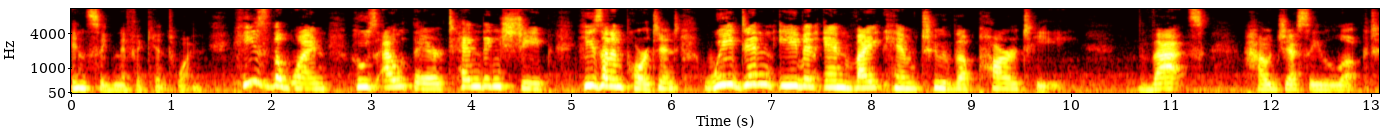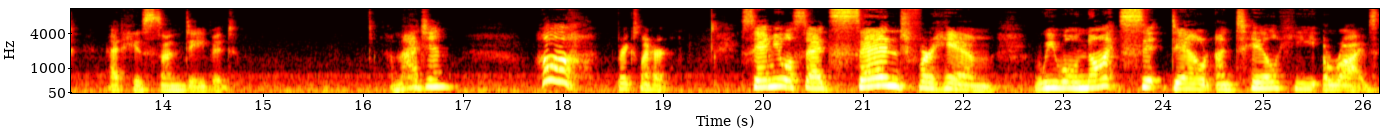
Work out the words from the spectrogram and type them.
insignificant one. He's the one who's out there tending sheep. He's unimportant. We didn't even invite him to the party. That's how Jesse looked at his son David. Imagine. Oh, breaks my heart. Samuel said, Send for him. We will not sit down until he arrives.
